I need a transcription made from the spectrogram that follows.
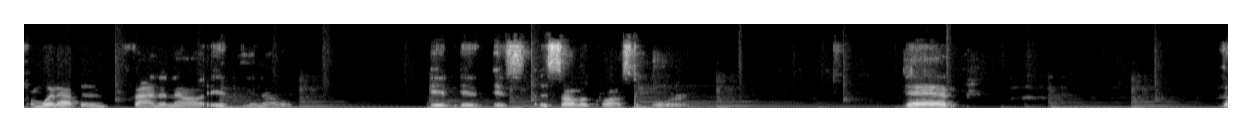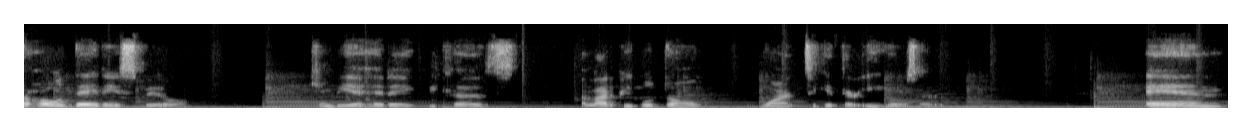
from what I've been finding out, it you know, it, it it's it's all across the board that the whole dating spiel can be a headache because a lot of people don't want to get their egos hurt. And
